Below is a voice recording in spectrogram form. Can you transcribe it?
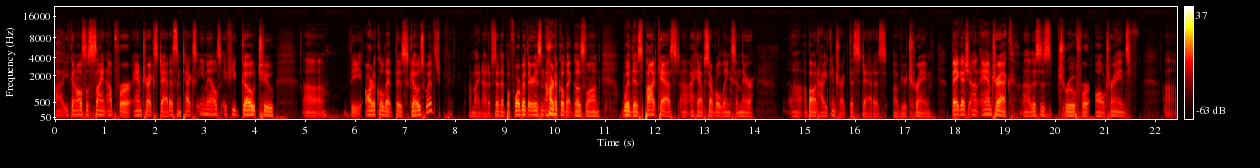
Uh, you can also sign up for Amtrak status and text emails. If you go to uh, the article that this goes with, I might not have said that before, but there is an article that goes along with this podcast. Uh, I have several links in there uh, about how you can track the status of your train. Baggage on Amtrak. Uh, this is true for all trains. Uh,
